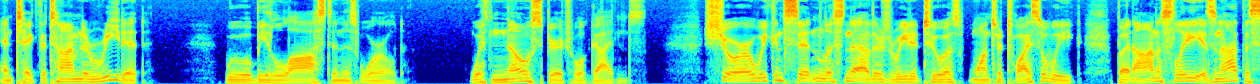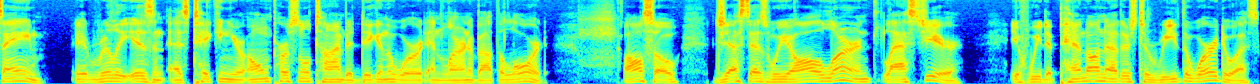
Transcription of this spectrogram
and take the time to read it, we will be lost in this world with no spiritual guidance. Sure, we can sit and listen to others read it to us once or twice a week, but honestly, it's not the same. It really isn't as taking your own personal time to dig in the Word and learn about the Lord. Also, just as we all learned last year, if we depend on others to read the Word to us,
